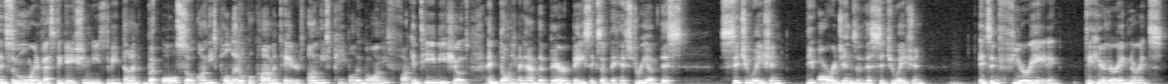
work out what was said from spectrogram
and some more investigation needs to be done. But also on these political commentators, on these people that go on these fucking TV shows and don't even have the bare basics of the history of this situation, the origins of this situation, it's infuriating to hear their ignorance.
